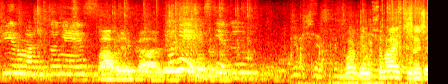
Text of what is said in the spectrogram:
firma, że to nie jest... Fabryka. To nie jest, nie, to... Bogiem, trzymajcie się.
